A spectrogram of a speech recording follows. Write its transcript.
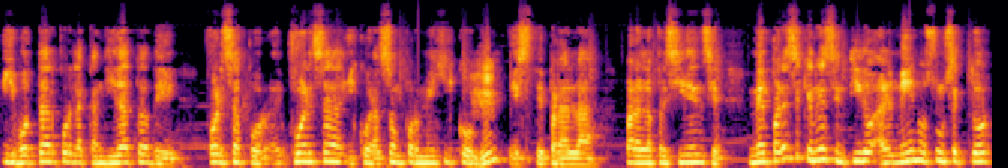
y votar por la candidata de fuerza por fuerza y corazón por México este para la para la presidencia. Me parece que en ese sentido al menos un sector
